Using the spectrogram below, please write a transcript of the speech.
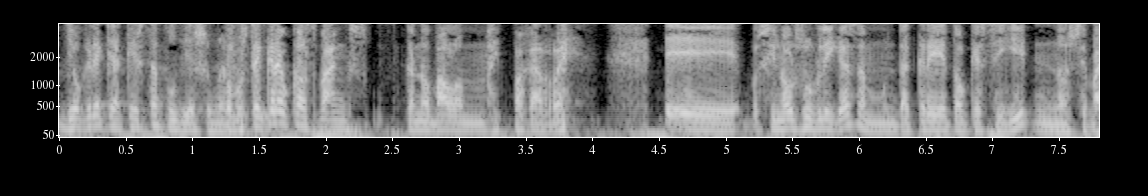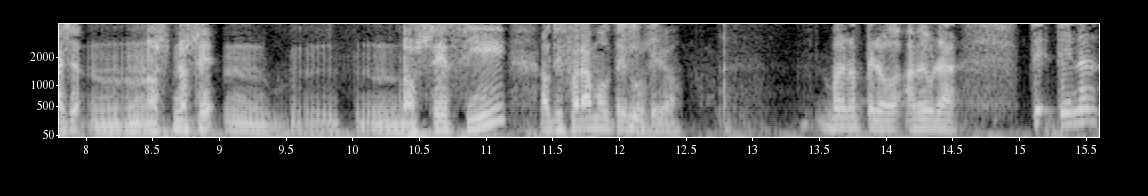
Jo crec que aquesta podria ser una Però vostè sortida. creu que els bancs, que no valen mai pagar res, eh, si no els obligues amb un decret o el que sigui, no sé, vaja, no, no sé, no sé si els hi farà molta Sí, il·lusió. Bueno, però, a veure, te- tenen,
